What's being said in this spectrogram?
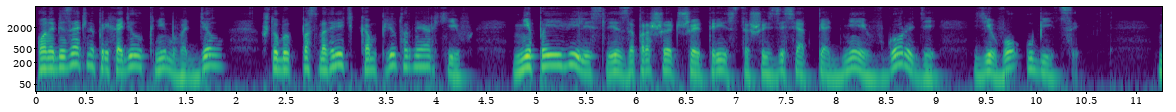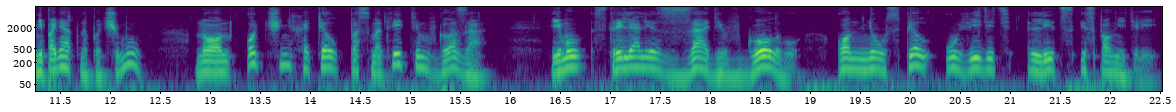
он обязательно приходил к ним в отдел, чтобы посмотреть компьютерный архив, не появились ли за прошедшие 365 дней в городе его убийцы. Непонятно почему, но он очень хотел посмотреть им в глаза. Ему стреляли сзади в голову, он не успел увидеть лиц исполнителей.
